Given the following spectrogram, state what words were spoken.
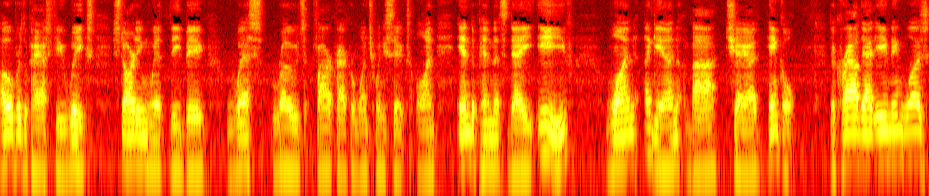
over the past few weeks, starting with the big West Roads Firecracker 126 on Independence Day Eve, won again by Chad Hinkle. The crowd that evening was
